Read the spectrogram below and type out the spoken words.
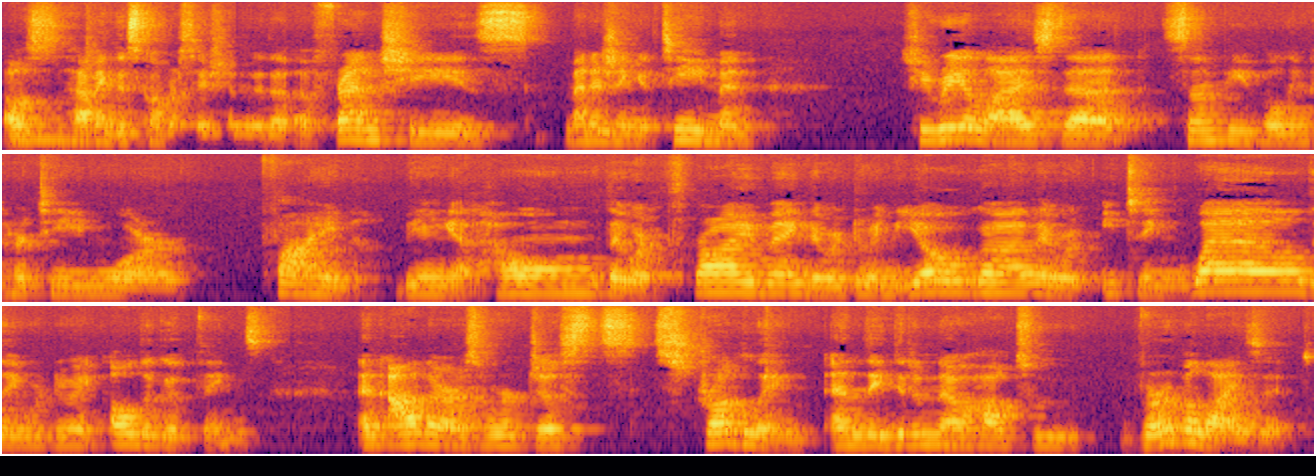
I was mm-hmm. having this conversation with a, a friend. She's managing a team, and she realized that some people in her team were fine being at home. They were thriving. They were doing yoga. They were eating well. They were doing all the good things. And others were just struggling and they didn't know how to verbalize it.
